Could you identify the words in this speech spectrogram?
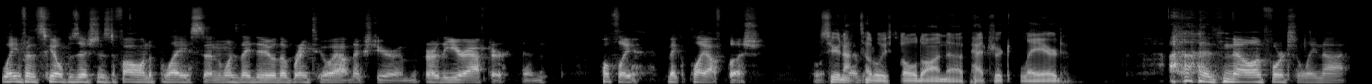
waiting for the skill positions to fall into place, and once they do, they'll bring two out next year and or the year after, and hopefully make a playoff push. So you're not totally sold on uh, Patrick Laird. no, unfortunately not.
